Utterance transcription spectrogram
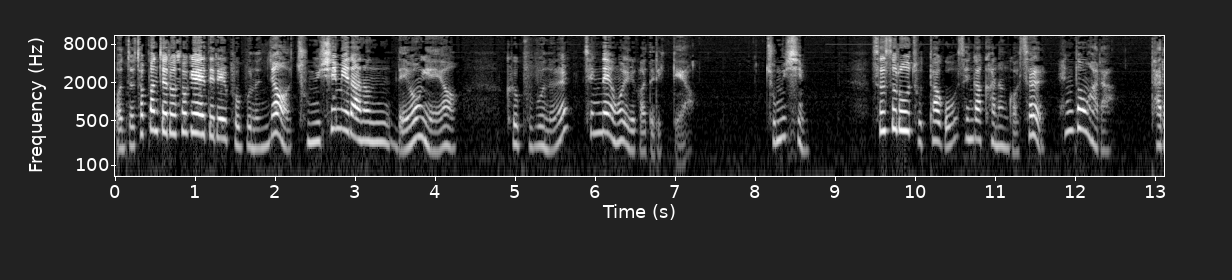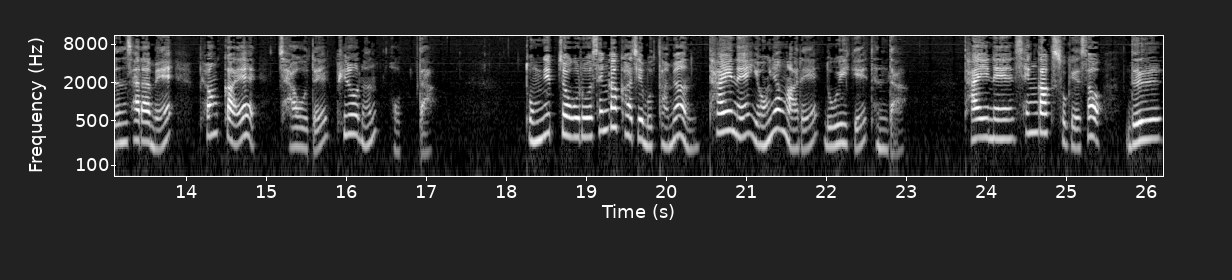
먼저 첫 번째로 소개해드릴 부분은요, 중심이라는 내용이에요. 그 부분을 책 내용을 읽어드릴게요. 중심. 스스로 좋다고 생각하는 것을 행동하라. 다른 사람의 평가에 좌우될 필요는 없다. 독립적으로 생각하지 못하면 타인의 영향 아래 놓이게 된다. 타인의 생각 속에서 늘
